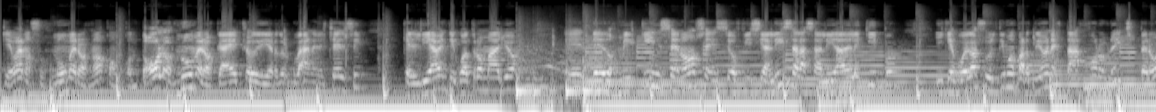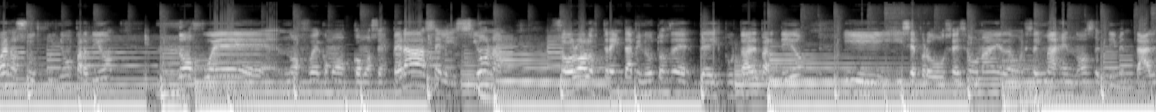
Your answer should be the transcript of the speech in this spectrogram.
que, bueno, sus números, ¿no? Con, con, todos los números que ha hecho Didier Drogba en el Chelsea, que el día 24 de mayo eh, de 2015, ¿no? Se, se, oficializa la salida del equipo y que juega su último partido en Stafford Bridge, pero bueno, su último partido no fue, no fue como, como se esperaba, se lesiona solo a los 30 minutos de, disputar el partido y, se produce esa, una, esa imagen ¿no? sentimental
